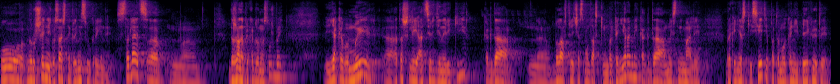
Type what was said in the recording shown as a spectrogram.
о нарушении государственной границы Украины. Составляется э, Державной прикордонной службой. И якобы мы э, отошли от середины реки, когда м, была встреча с молдавскими браконьерами, когда мы снимали браконьерские сети, потому как они перекрыты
